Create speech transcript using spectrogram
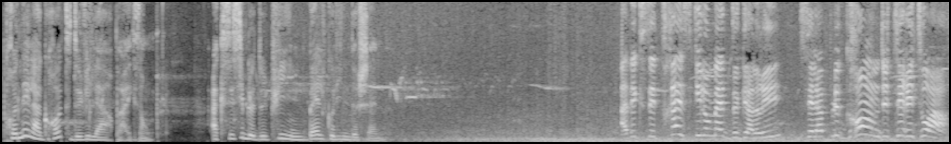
prenez la grotte de Villars par exemple, accessible depuis une belle colline de chêne. Avec ses 13 km de galerie, c'est la plus grande du territoire.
